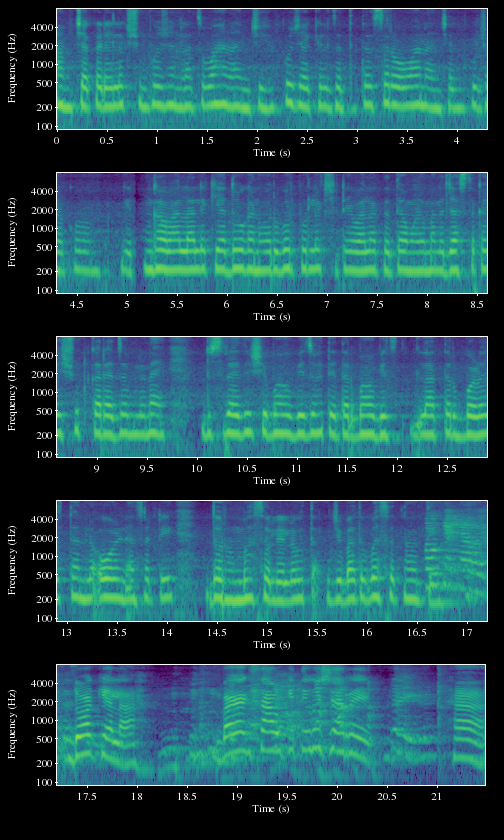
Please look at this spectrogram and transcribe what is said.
आमच्याकडे लक्ष्मीपूजनाच वाहनांची ही पूजा केली जाते. तर सर्व वाहनांची आम्ही पूजा करून घेत. गावाला आलं की या दोघांवर भरपूर लक्ष ठेवावं लागतं. त्यामुळे मला जास्त काही शूट करायला जमलं नाही. दुसऱ्या दिवशी भाऊबीज होते तर भाऊबीजला तर बळच त्यांना ओळण्यासाठी धरून बसवलेलं होतं. अजिबात बसत नव्हते. डोक्याला. बघा साव किती हुशार आहे. हा.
